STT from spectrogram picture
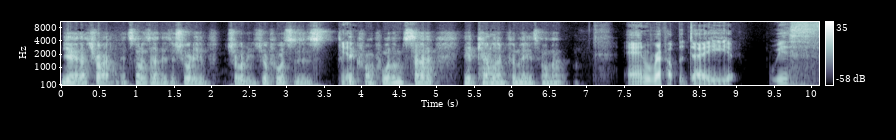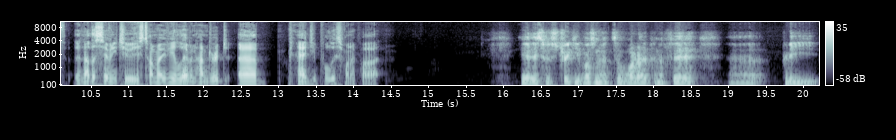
Yeah, that's right. It's not as though there's a shortage of shortage of horses to yeah. pick from for them. So yeah, Catalan for me as well, mate. And we'll wrap up the day with another 72, this time over 1100. Uh, how do you pull this one apart? Yeah, this was tricky, wasn't it? It's a wide open affair. Uh, pretty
